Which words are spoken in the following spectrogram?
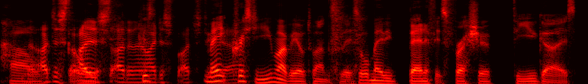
how. No, I just, I away. just, I don't know. I just, I just. figured Mate, it. Christian, you might be able to answer this, or maybe Ben, if it's fresher for you guys.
